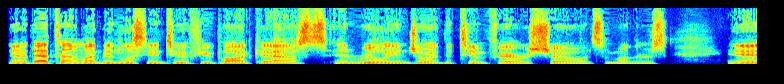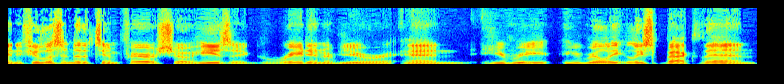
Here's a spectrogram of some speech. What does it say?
And at that time, I'd been listening to a few podcasts and really enjoyed the Tim Ferriss show and some others. And if you listen to the Tim Ferriss show, he is a great interviewer, and he re- he really, at least back then,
